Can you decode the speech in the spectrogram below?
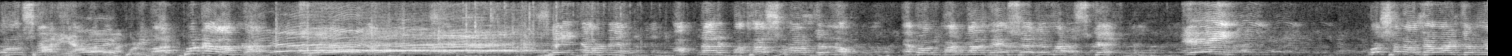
অনুসারী, আমাদের পরিবার। টোটাল আমরা। সেই কারণে আপনার কথা শোনার জন্য এবং বাংলাদেশের মানুষকে এই ঘোষণা দেওয়ার জন্য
